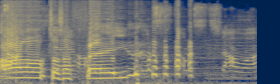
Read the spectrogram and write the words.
O, co za jechał. fail! Dostał strzała.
